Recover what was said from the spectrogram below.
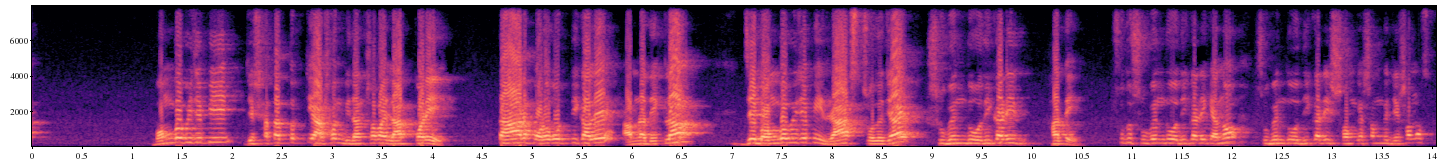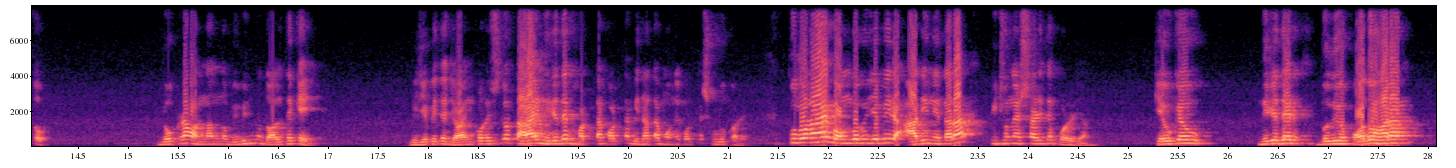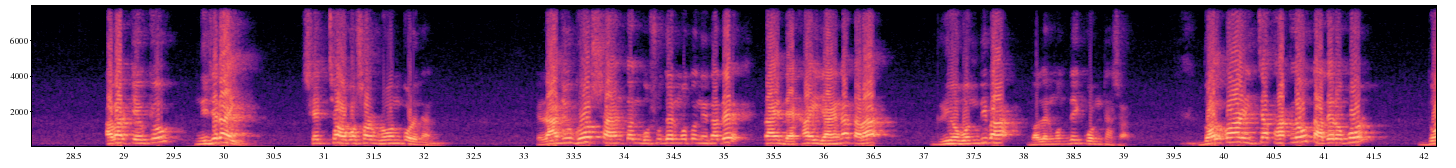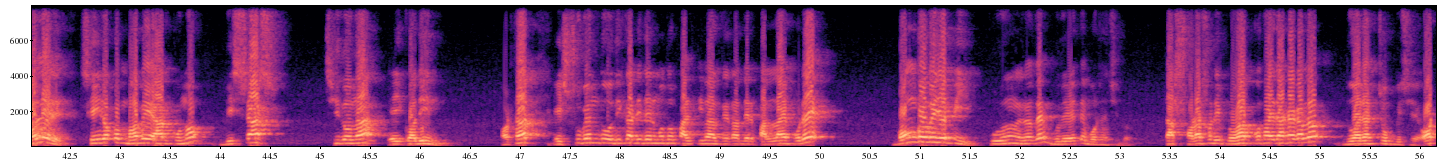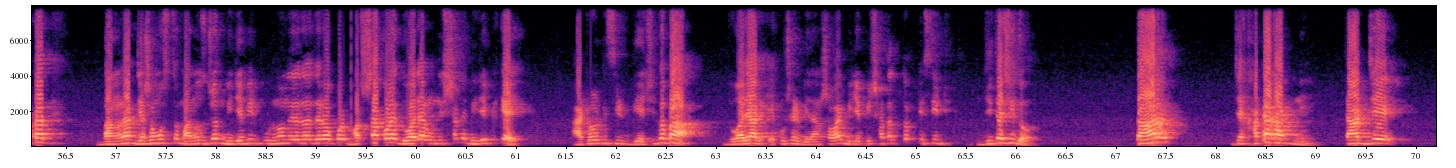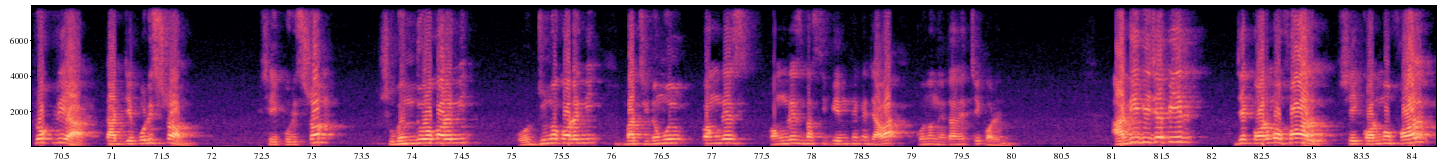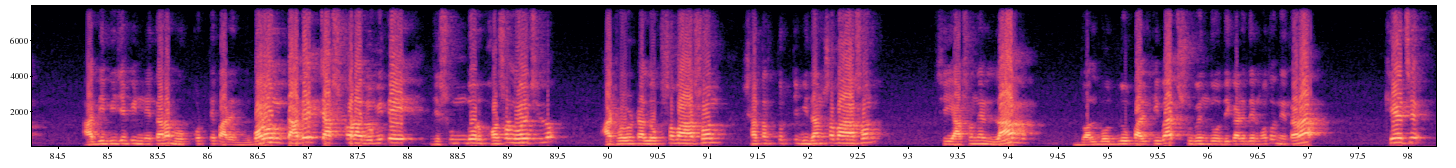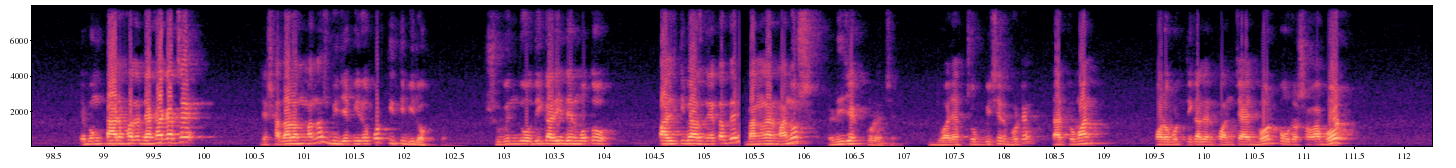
বঙ্গ বিজেপি যে সাতাত্তরটি আসন বিধানসভায় লাভ করে, তার পরবর্তীকালে আমরা দেখলাম যে বঙ্গ বিজেপি হ্রাস চলে যায় শুভেন্দু অধিকারীর হাতে। শুধু শুভেন্দু অধিকারী কেন? শুভেন্দু অধিকারীর সঙ্গে সঙ্গে যে সমস্ত লোকরা, অন্যান্য বিভিন্ন দল থেকে বিজেপিতে জয়েন করেছিল, তারাই নিজেদের হত্যাকর্তা বিধাতা মনে করতে শুরু করে। তুলনায় বঙ্গ বিজেপির আদি নেতারা পিছনের সারিতে পড়ে যান। কেউ কেউ নিজেদের দলীয় পদও হারান, আবার কেউ কেউ নিজেরাই স্বেচ্ছা অবসর গ্রহণ করে নেন। রাজু ঘোষ, সায়ন্তন বসুদের মতো নেতাদের প্রায় দেখাই যায় না তারা গৃহবন্দী বা দলের মধ্যেই কোণঠাসা। দল করার ইচ্ছা থাকলেও তাদের ওপর দলের সেই রকম ভাবে আর কোনো বিশ্বাস ছিল না এই কদিন। অর্থাৎ এই শুভেন্দু অধিকারীদের মতো পাল্টিবাজ নেতাদের পাল্লায় পড়ে বঙ্গ বিজেপি পুরনো নেতাদের ভুলে যেতে বসেছিল। তার সরাসরি প্রভাব কোথায় দেখা গেল? দু হাজার চব্বিশে। অর্থাৎ বাংলার যে সমস্ত মানুষজন বিজেপির পূর্ণ নেতাদের ওপর ভরসা করে দুহাজার উনিশ সালে বিজেপিকে আঠারোটি সিট দিয়েছিল বা দু হাজার একুশের বিধানসভায় বিজেপি সাতাত্তরটি সিট জিতেছিল, তার যে খাটাখাটনি, তার যে প্রক্রিয়া, তার যে পরিশ্রম, সেই পরিশ্রম শুভেন্দুও করেনি, অর্জুনও করেনি বা তৃণমূল কংগ্রেস কংগ্রেস বা সিপিএম থেকে যাওয়া কোনো নেতা নেত্রী করেনি। আদি বিজেপির যে কর্মফল, সেই কর্মফল আদি বিজেপির নেতারা ভোগ করতে পারেননি। বরং তাদের চাষ করা জমিতে যে সুন্দর ফসল হয়েছিল, আঠারোটা লোকসভা আসন, সাতাত্তরটি বিধানসভা আসন, সেই আসনের লাভ দলবদলু পাল্টিবাজ শুভেন্দু অধিকারীদের মতো নেতারা খেয়েছে। এবং তার ফলে দেখা গেছে যে সাধারণ মানুষ বিজেপির ওপর তিতি বিরক্ত। শুভেন্দু অধিকারীদের মতো পাল্টিবাজ নেতাদের বাংলার মানুষ রিজেক্ট করেছে। দু হাজার চব্বিশের ভোটে তার প্রমাণ, পরবর্তীকালের পঞ্চায়েত ভোট, পৌরসভা ভোট,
